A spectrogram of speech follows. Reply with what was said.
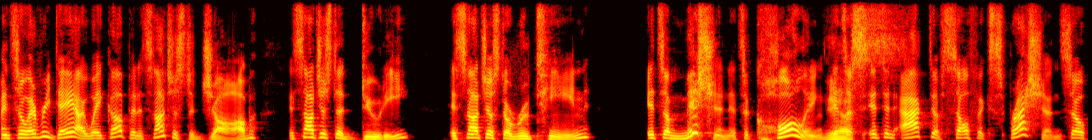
And so every day I wake up and it's not just a job, it's not just a duty, it's not just a routine, it's a mission, it's a calling, yes. it's a, it's an act of self-expression. So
